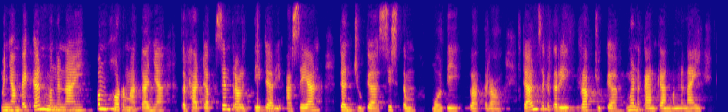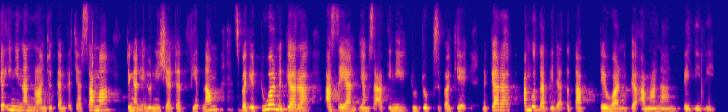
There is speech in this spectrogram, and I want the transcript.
menyampaikan mengenai penghormatannya terhadap sentrality dari ASEAN dan juga sistem multilateral. Dan Sekretari RAP juga menekankan mengenai keinginan melanjutkan kerjasama dengan Indonesia dan Vietnam sebagai dua negara ASEAN yang saat ini duduk sebagai negara anggota tidak tetap Dewan Keamanan PBB.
